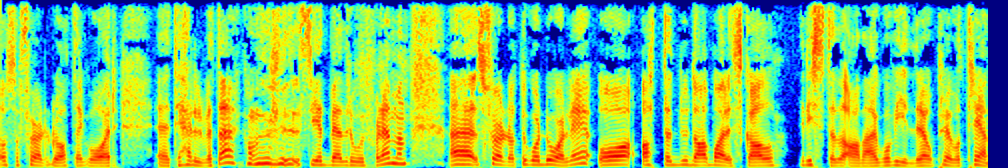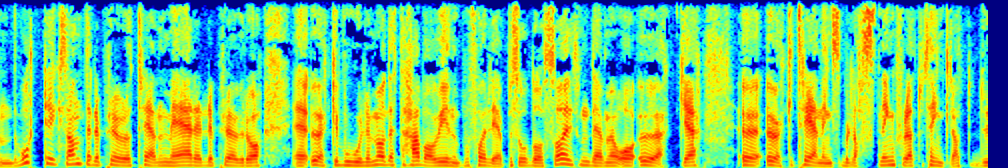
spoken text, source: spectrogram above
og så føler du at det går til helvete, kan du si et bedre ord for det, men så føler du at det går dårlig, og at du da bare skal riste det av deg og gå videre og prøve å trene det bort, ikke sant? eller prøver å trene mer, eller prøver å eh, øke volumet. Og dette her var vi inne på forrige episode også, liksom det med å øke, øke treningsbelastning fordi at du tenker at du,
